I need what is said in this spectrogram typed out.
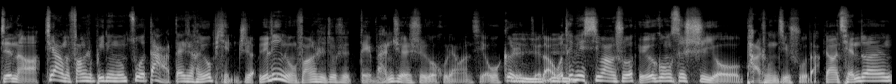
真的啊。这样的方式不一定能做大，但是很有品质。我觉得另一种方式就是得完全是个互联网企业。我个人觉得我特别希望说有一个公司是有爬虫技术的，然后前端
